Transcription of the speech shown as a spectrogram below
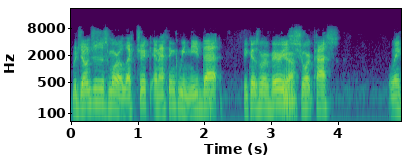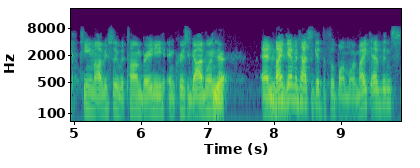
but Jones is just more electric, and I think we need that because we're a very yeah. short pass length team, obviously with Tom Brady and Chris Godwin. Yeah. And Mike mm-hmm. Evans has to get the football more. Mike Evans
